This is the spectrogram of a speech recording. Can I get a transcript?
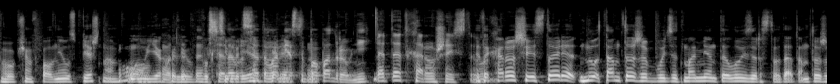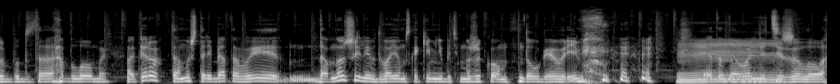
В общем, вполне успешно. О, Мы уехали вот в октябре. С этого места поподробней. Это, это хорошая история. Это хорошая история. Ну, там тоже будет моменты лузерства, да, там тоже будут обломы. Во-первых, потому что, ребята, вы давно жили вдвоем с каким-нибудь мужиком долгое время. Это довольно тяжело.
